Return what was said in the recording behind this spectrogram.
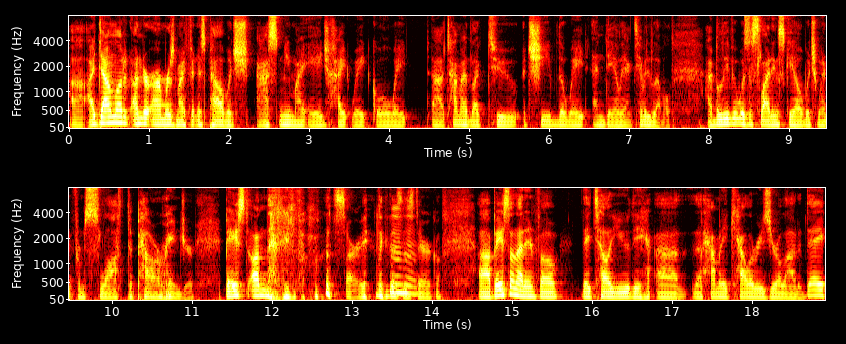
Uh, I downloaded Under Armour's MyFitnessPal, which asked me my age, height, weight, goal weight, uh, time I'd like to achieve the weight, and daily activity level. I believe it was a sliding scale which went from sloth to Power Ranger. Based on that info, sorry, I think that's hysterical. Uh, based on that info, they tell you the uh, that how many calories you're allowed a day.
